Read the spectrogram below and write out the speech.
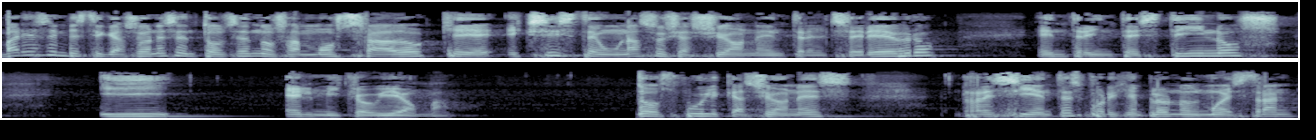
Varias investigaciones entonces nos han mostrado que existe una asociación entre el cerebro, entre intestinos y el microbioma dos publicaciones recientes, por ejemplo, nos muestran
